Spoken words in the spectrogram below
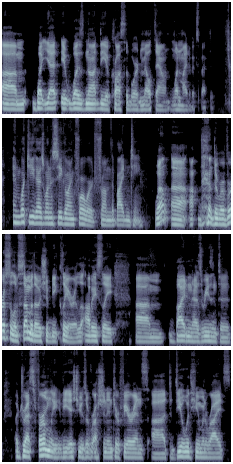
Um, but yet, it was not the across the board meltdown one might have expected. And what do you guys want to see going forward from the Biden team? Well, uh, the reversal of some of those should be clear. Obviously, um, Biden has reason to address firmly the issues of Russian interference, uh, to deal with human rights.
